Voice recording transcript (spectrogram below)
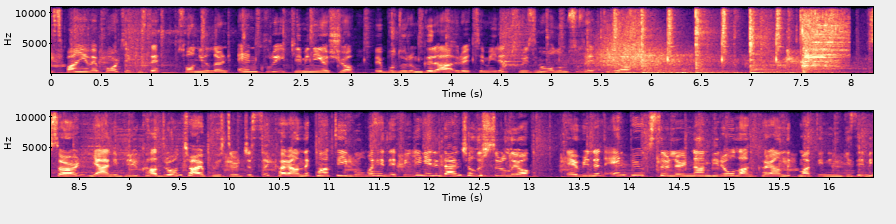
İspanya ve Portekiz'de son yılların en kuru iklimini yaşıyor ve bu durum gıda üretimiyle turizmi olumsuz etkiliyor. CERN yani Büyük Hadron Çarpıştırıcısı karanlık maddeyi bulma hedefiyle yeniden çalıştırılıyor. Evrenin en büyük sırlarından biri olan karanlık maddenin gizemi,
